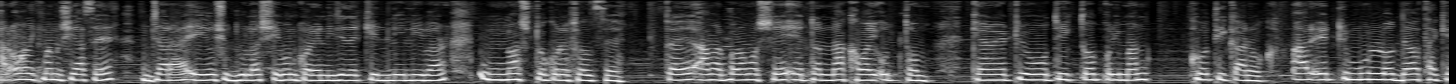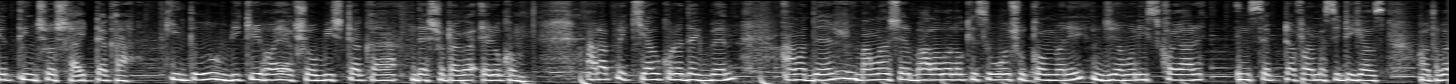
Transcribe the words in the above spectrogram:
আর অনেক মানুষই আছে যারা এই ওষুধগুলো সেবন করে, নিজেদের কিডনি, লিভার নষ্ট করে ফেলছে। তাই আমার পরামর্শে এটা না খাওয়াই উত্তম কারণ এটি অতিরিক্ত পরিমাণ ক্ষতিকারক। আর এটির মূল্য দেওয়া থাকে তিনশো ষাট টাকা, কিন্তু বিক্রি হয় একশো বিশ টাকা, দেড়শো টাকা এরকম। আর আপনি খেয়াল করে দেখবেন, আমাদের বাংলাদেশের ভালো ভালো কিছু ওষুধ কোম্পানি যেমন স্কয়ার ইনসেপ্টা ফার্মাসিউটিক্যালস অথবা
